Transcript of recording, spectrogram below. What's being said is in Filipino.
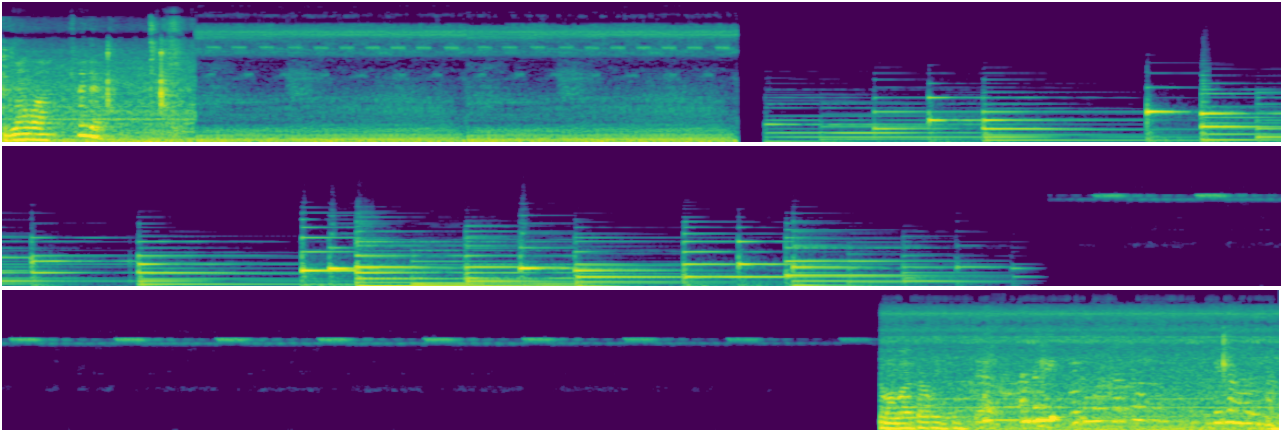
Tignan ko ah. Sige. Bata ko ito. Andali. May kumakato. Wait lang, wait lang.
